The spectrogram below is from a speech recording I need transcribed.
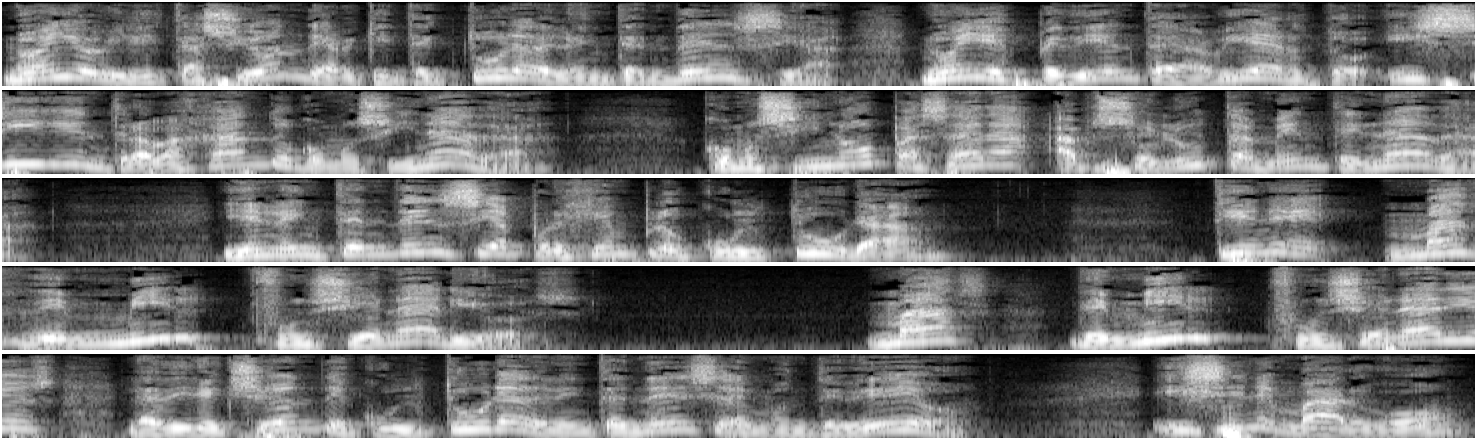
no hay habilitación de arquitectura de la Intendencia, no hay expediente abierto y siguen trabajando como si nada como si no pasara absolutamente nada. Y en la Intendencia, por ejemplo, Cultura, tiene más de mil funcionarios. Más de mil funcionarios la Dirección de Cultura de la Intendencia de Montevideo. Y sin embargo,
